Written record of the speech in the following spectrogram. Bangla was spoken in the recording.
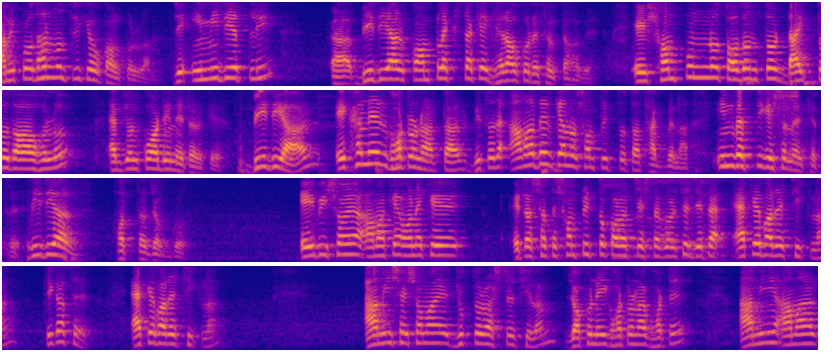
আমি প্রধানমন্ত্রীকেও কল করলাম যে ইমিডিয়েটলি বিডিআর কমপ্লেক্সটাকে ঘেরাও করে ফেলতে হবে। এই সম্পূর্ণ তদন্তর দায়িত্ব দেওয়া হলো একজন কোঅর্ডিনেটরকে বিডিআর এখানের ঘটনাটার ভিতরে আমাদের কেন সম্পৃক্ততা থাকবে না? ইনভেস্টিগেশনের ক্ষেত্রে। বিডিআর হত্যাযজ্ঞ। এই বিষয়ে আমাকে অনেকে এটার সাথে সম্পৃক্ত করার চেষ্টা করেছে, যেটা একেবারে ঠিক না। ঠিক আছে? একেবারে ঠিক না। আমি সেই সময় যুক্তরাষ্ট্রে ছিলাম। যখন এই ঘটনা ঘটে, আমি আমার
